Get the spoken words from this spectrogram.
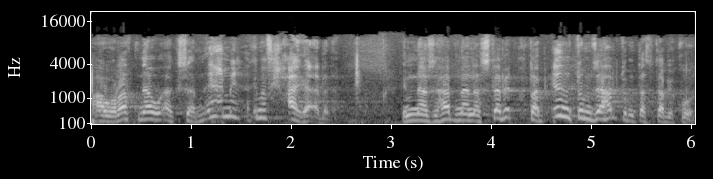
عوراتنا وأجسامنا. اعمل ما فيش حاجة ابدا. إنا ذهبنا نستبق. طب أنتم ذهبتم تستبقون.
